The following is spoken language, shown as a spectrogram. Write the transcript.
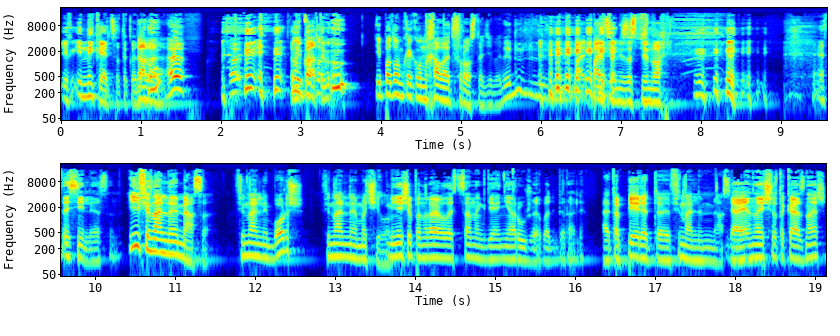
И, и ныкается такой, да? да, да. Ну и Рука потом- такой, И потом, как он хавает Фроста, типа, паль- пальцами за спиной. Это сцена. И финальное мясо. Финальный борщ, финальное мочило. Мне еще понравилась сцена, где они оружие подбирали. Это перед э, финальным мясом. Да, и она еще такая, знаешь,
